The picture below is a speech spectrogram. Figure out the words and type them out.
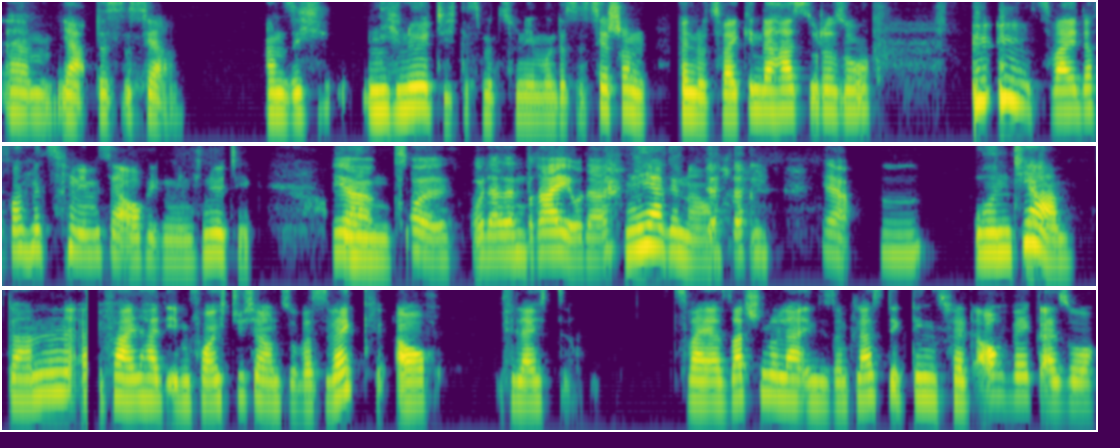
Ähm, ja, das ist ja an sich nicht nötig, das mitzunehmen. Und das ist ja schon, wenn du zwei Kinder hast oder so, zwei davon mitzunehmen, ist ja auch irgendwie nicht nötig. Ja, und, voll. Oder dann drei oder. Ja, genau. ja. Dann, ja. Hm. Und ja, ja, dann äh, fallen halt eben Feuchttücher und sowas weg. Auch vielleicht zwei Ersatzschnuller in diesem Plastikding, das fällt auch weg. Also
